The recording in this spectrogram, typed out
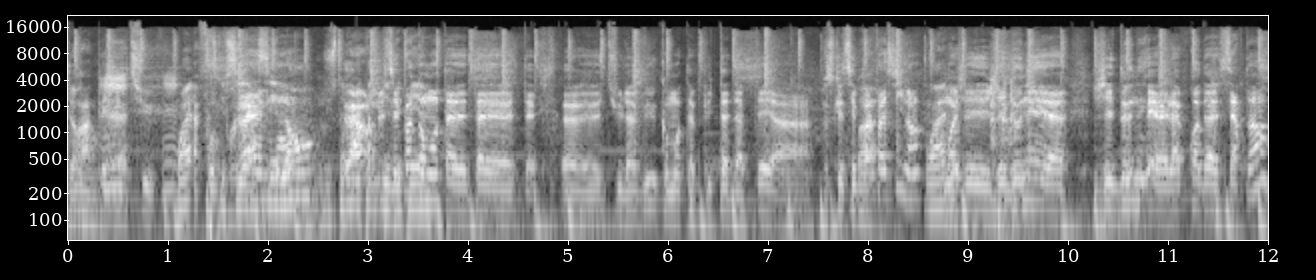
De rapper Mm. là-dessus. Mm. Ouais, Ah, faut parce que c'est assez lent, justement, en Alors, je sais pas BPM. comment euh, tu l'as vu, comment t'as pu t'adapter à. Parce que c'est Bah, pas facile. Hein. ouais. Moi, j'ai j'ai donné, euh, j'ai donné euh, la prod à certains.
